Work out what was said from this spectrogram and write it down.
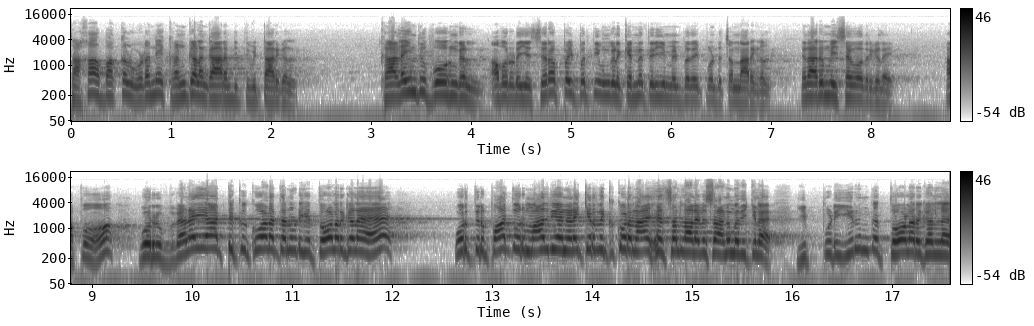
சகாபாக்கள் உடனே கண்கலங்க ஆரம்பித்து விட்டார்கள். கலைந்து போகுங்கள். அவருடைய சிறப்பை பற்றி உங்களுக்கு என்ன தெரியும் என்பதை போன்று சொன்னார்கள். என் அருமை சகோதரர்களே அப்போ ஒரு விளையாட்டுக்கு கூட தன்னுடைய தோழர்களை ஒருத்தர் பார்த்து ஒரு மாதிரியா நினைக்கிறதுக்கு கூட நாயகர் சல்லா அலைவசம் அனுமதிக்கல. இப்படி இருந்த தோழர்களில்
